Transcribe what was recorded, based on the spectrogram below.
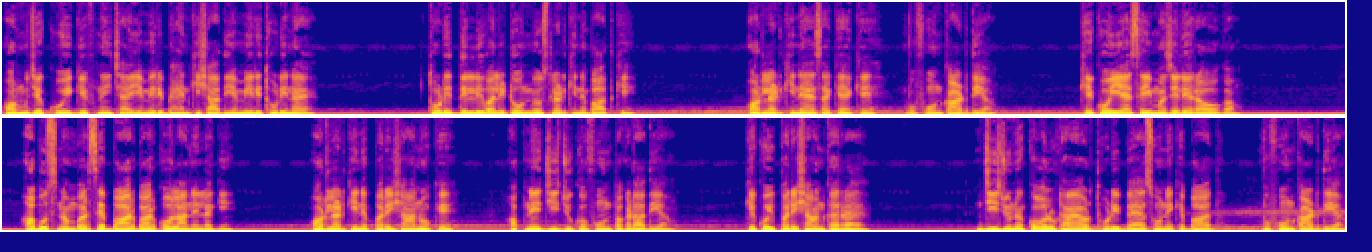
और मुझे कोई गिफ्ट नहीं चाहिए, मेरी बहन की शादी है, मेरी थोड़ी ना है। थोड़ी दिल्ली वाली टोन में उस लड़की ने बात की। और लड़की ने ऐसा कह के वो फ़ोन काट दिया कि कोई ऐसे ही मज़े ले रहा होगा। अब उस नंबर से बार बार कॉल आने लगी और लड़की ने परेशान होके अपने जीजू को फ़ोन पकड़ा दिया कि कोई परेशान कर रहा है। जीजू ने कॉल उठाया और थोड़ी बहस होने के बाद वो फ़ोन काट दिया।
